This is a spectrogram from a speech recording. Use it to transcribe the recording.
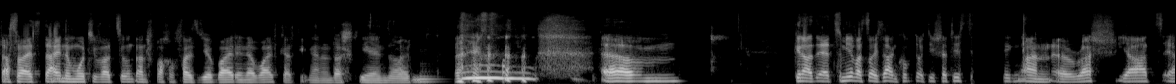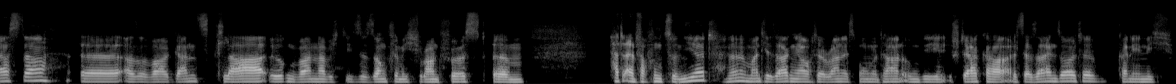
das war jetzt deine Motivationsansprache, falls wir beide in der Wildcard gegeneinander spielen sollten. ähm, genau, äh, zu mir, was soll ich sagen? Guckt euch die Statistiken an. Äh, Rush Yards erster, äh, also war ganz klar, irgendwann habe ich die Saison für mich Run First. Ähm, hat einfach funktioniert. Ne? Manche sagen ja auch, der Run ist momentan irgendwie stärker, als er sein sollte. Kann ich nicht,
